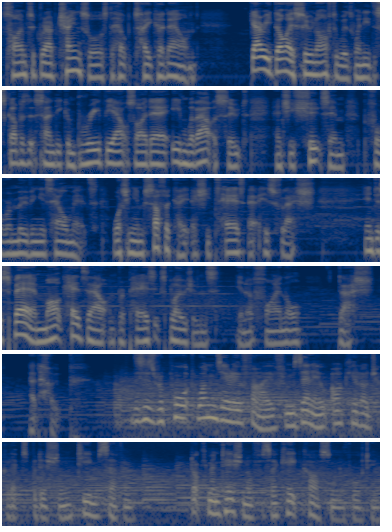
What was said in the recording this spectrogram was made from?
time to grab chainsaws to help take her down. Gary dies soon afterwards when he discovers that Sandy can breathe the outside air even without a suit, and she shoots him before removing his helmet, watching him suffocate as she tears at his flesh. In despair, Mark heads out and prepares explosions in a final dash at hope. This is Report 105 from Zeno Archaeological Expedition, Team 7. Documentation Officer Kate Carson reporting.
